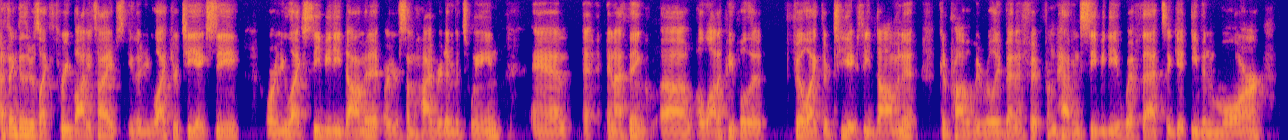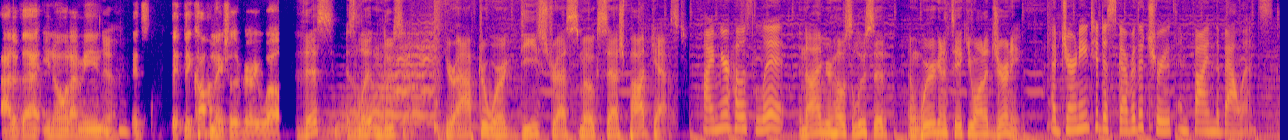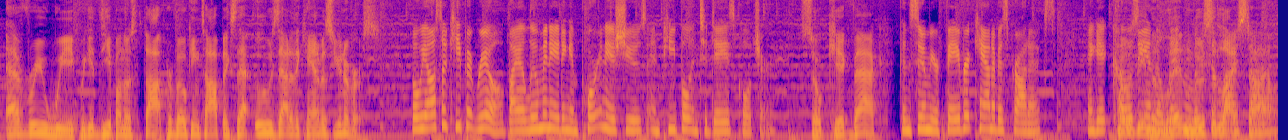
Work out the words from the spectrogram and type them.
I think that there's like three body types. Either you like your THC or you like CBD dominant or you're some hybrid in between. And and I think uh, a lot of people that feel like they're THC dominant could probably really benefit from having CBD with that to get even more out of that. You know what I mean? Yeah. It's they, they complement each other very well. This is Lit and Lucid, your after work de stress smoke sesh podcast. I'm your host, Lit, And I'm your host, Lucid, and we're going to take you on a journey. A journey to discover the truth and find the balance. Every week, we get deep on those thought provoking topics that ooze out of the cannabis universe. But we also keep it real by illuminating important issues and people in today's culture. So kick back. Consume your favorite cannabis products and get cozy, in the lit and lucid lifestyle.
